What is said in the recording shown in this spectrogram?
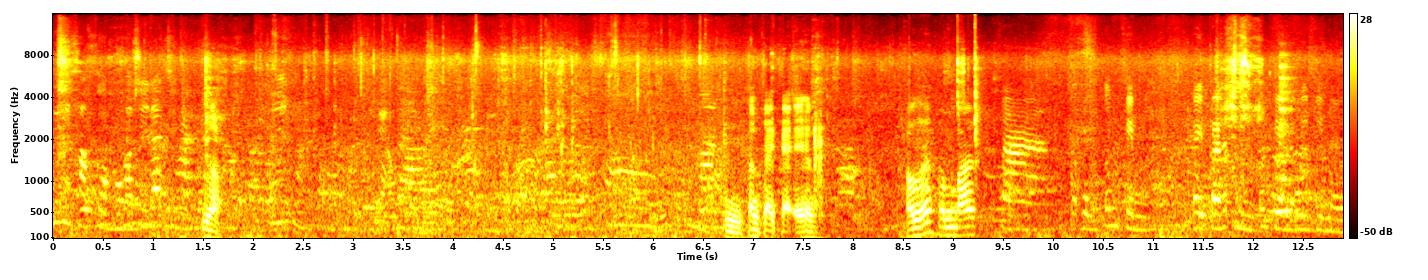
ที่มีขับครัวของเขาใช้ได้จริงเหรอนี่ค่ะแกะออกมามันอืมตั้งใจแกะเอง เอาเลยทำบ้าน ปลากระพงต้มเค็ม ไอปลาทับทิมต้มเค็มมีกี่โมง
